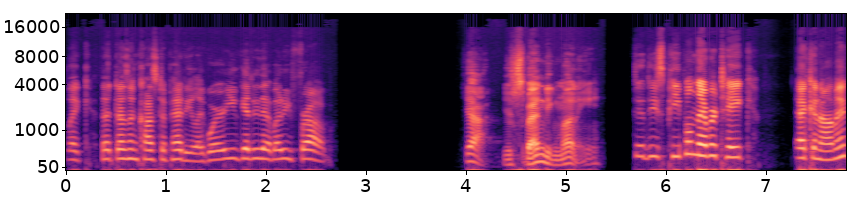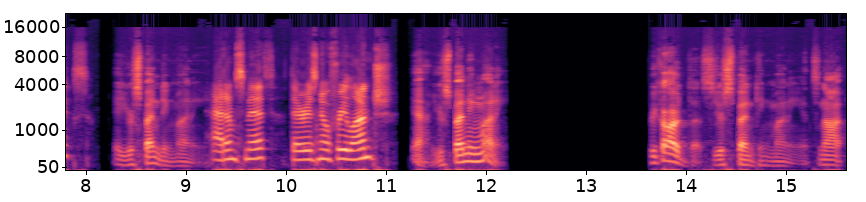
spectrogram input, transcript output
like that doesn't cost a penny? Like where are you getting that money from? Yeah, you're spending money. Did these people never take economics? Yeah, you're spending money. Adam Smith, there is no free lunch. Yeah, you're spending money. Regardless, you're spending money. It's not,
